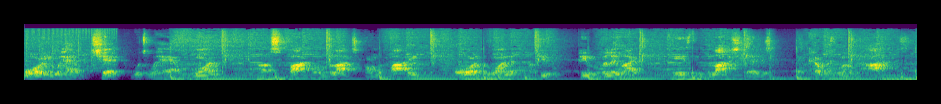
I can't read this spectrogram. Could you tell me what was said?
or you have check, which will have one uh, spot or blotch on the body, or the one that people people really like is the blotch that is that covers one of the eyes.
